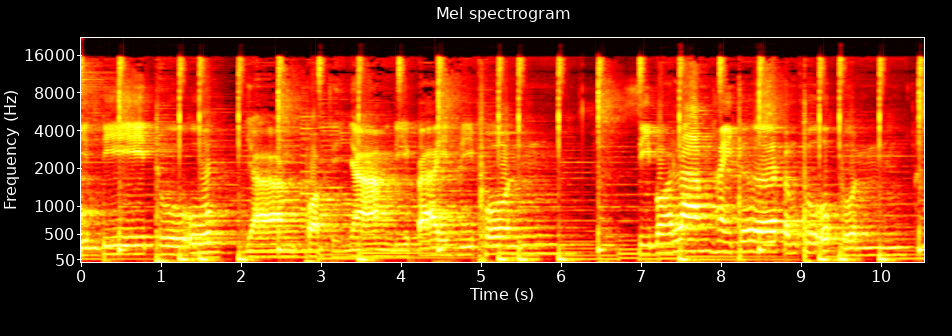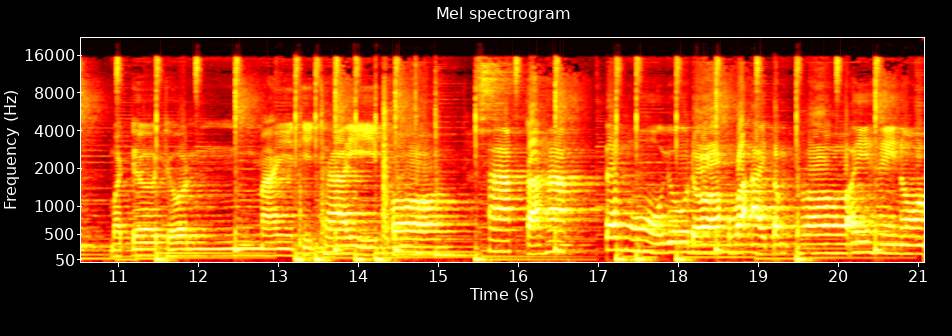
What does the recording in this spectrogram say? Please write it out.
ยินดีทุกอย่าง อมสิยามดีไปให้พ้นสิบ่ลังให้เธอต้องทุกข์ทนมาเจอจนไม่ที่ใช่พอหักกะหัก แต่หูอยู่ดอกว่าอต้องถอยให้น้อง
